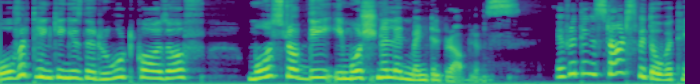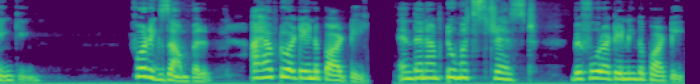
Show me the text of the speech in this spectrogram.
over thinking is the root cause of most of the emotional and mental problems everything starts with over thinking for example I have to attend a party and then I am too much stressed before attending the party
